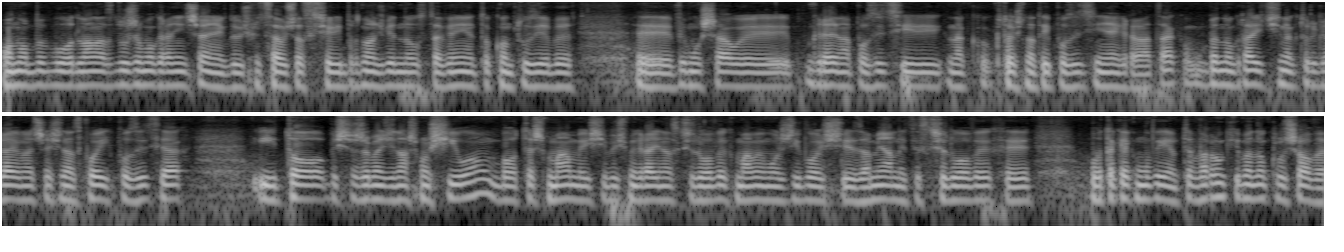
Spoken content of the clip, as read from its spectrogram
ono by było dla nas dużym ograniczeniem. Gdybyśmy cały czas chcieli brnąć w jedno ustawienie, to kontuzje by e, wymuszały grę na pozycji, na, ktoś na tej pozycji nie gra, tak? Będą grali ci, na których grają najczęściej na swoich pozycjach i to myślę, że będzie naszą siłą, bo też mamy, jeśli byśmy grali na skrzydłowych, mamy możliwość zamiany tych skrzydłowych, y, bo tak jak mówiłem, te warunki będą kluczowe.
